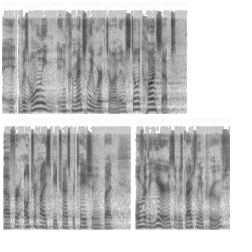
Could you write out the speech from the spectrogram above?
It was only incrementally worked on. It was still a concept uh, for ultra high speed transportation, but over the years, it was gradually improved.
